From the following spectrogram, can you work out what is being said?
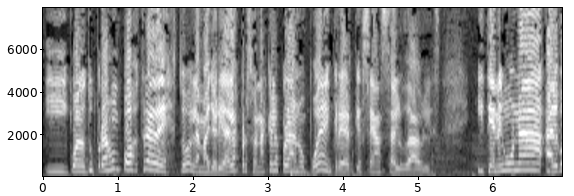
Y cuando tú pruebas un postre de esto, la mayoría de las personas que los prueban no pueden creer que sean saludables. Y tienen una algo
